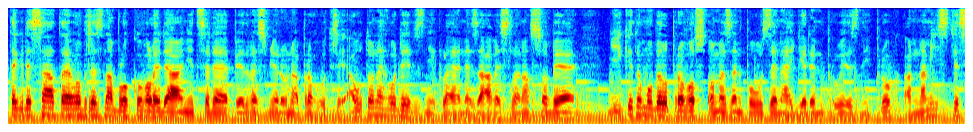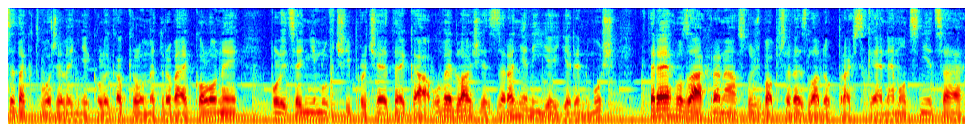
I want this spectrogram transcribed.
Čtvrtek 10. března blokovali dálnice D5 ve směru na Prahu tři autonehody vzniklé nezávisle na sobě. Díky tomu byl provoz omezen pouze na jeden průjezdný pruh a na místě se tak tvořily několika kilometrové kolony. Policejní mluvčí pro ČTK uvedla, že zraněný je jeden muž, kterého záchranná služba převezla do pražské nemocnice.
